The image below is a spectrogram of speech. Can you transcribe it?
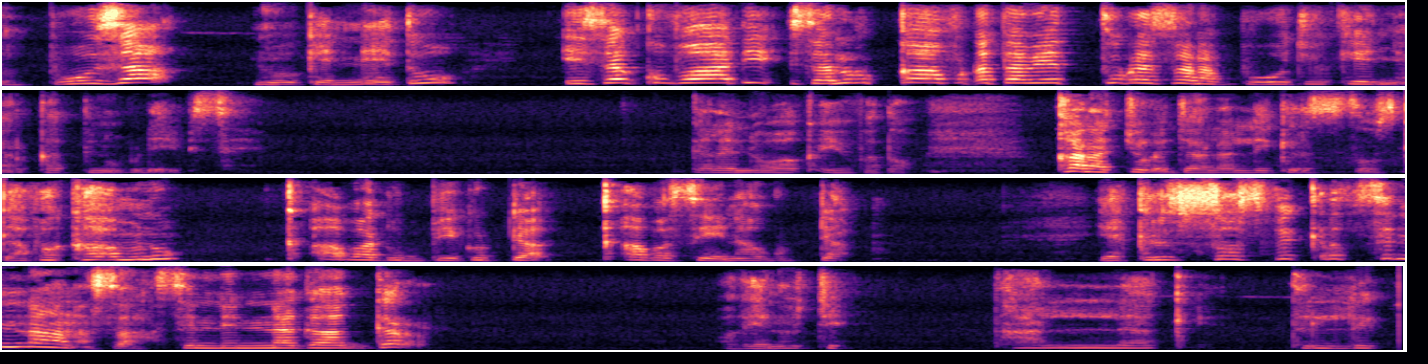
lubbuu isaa nuu kenneetu isa kufaati isa nurkaa fudhatamee ture sana boojuu keenya harkatti nu deebise. Galanni waaqayyo haa ta'u. Kana jechuudha jaalalli Kiristoos gaafa kaa'amnu qaba dubbii guddaa qaba seenaa guddaa. የክርስቶስ ፍቅር ስናነሳ ስንነጋገር ወገኖቼ ታላቅ ትልቅ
